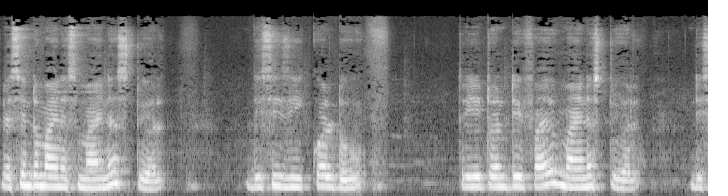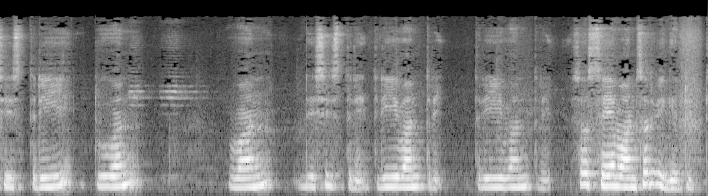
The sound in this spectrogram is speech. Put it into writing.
plus into minus minus 12. This is equal to 325 minus 12. This is 3 2 1 1 this is 3 3 1 3 3 1 3 so same answer we get it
